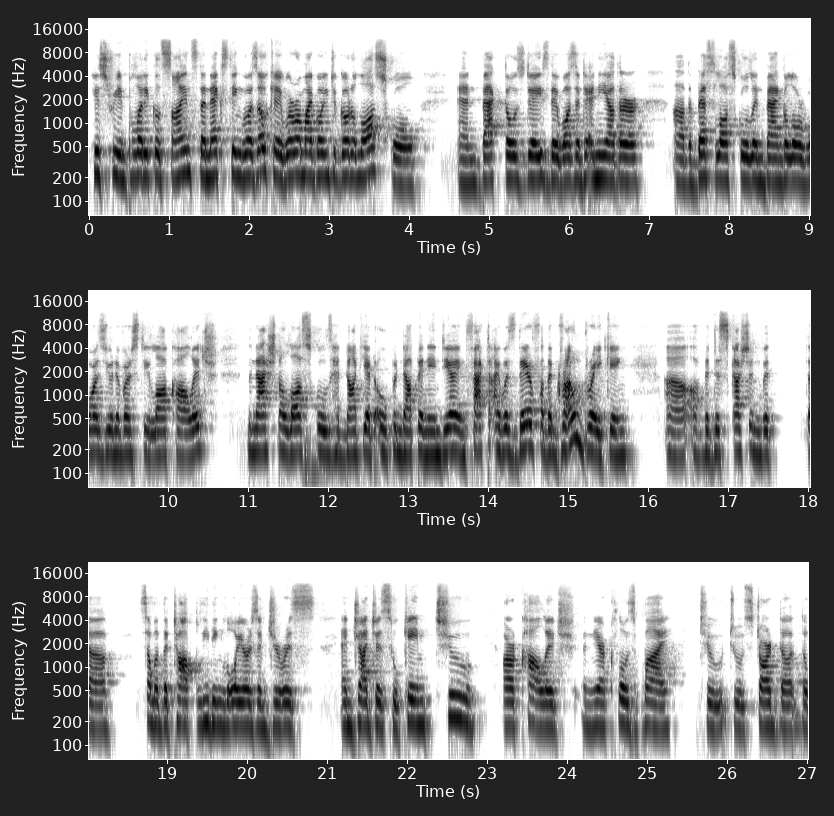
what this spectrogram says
history and political science, the next thing was okay, where am I going to go to law school? And back those days, there wasn't any other. Uh, the best law school in Bangalore was University Law College. The national law schools had not yet opened up in India. In fact, I was there for the groundbreaking uh, of the discussion with some of the top leading lawyers and jurists and judges who came to our college near close by to to start the the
